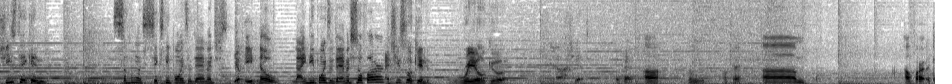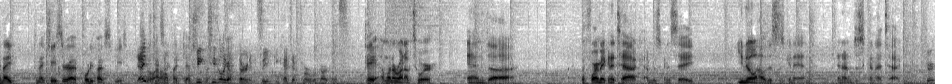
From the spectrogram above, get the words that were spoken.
She's taken something like sixty points of damage. Yep. Eight no, ninety points of damage so far. And she's looking real good. Yeah. Shit. Okay. Uh, Ooh, okay. Um, how far can I can I chase her? I have 45 speed. Yeah, you so can I don't know chase if I'd her. catch She, her. she's only okay. got 30, so you can catch up to her regardless. Okay, I'm gonna run up to her, and uh, before I make an attack, I'm just gonna say, "You know how this is gonna end," and I'm just gonna attack. Sure.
